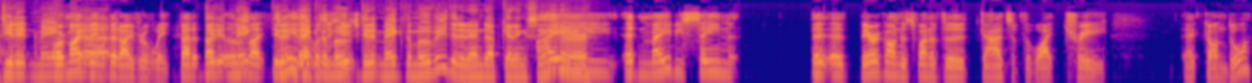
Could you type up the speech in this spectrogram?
did it make or it might have been uh, a bit over a week. But, it- but did it, it was like did to it me make that was the a movie huge. did it make the movie did it end up getting seen I, it may be seen. Uh, uh, Beregond is one of the guards of the White Tree at Gondor,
